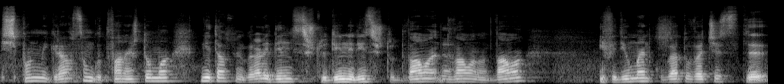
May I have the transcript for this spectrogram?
си спомням, играл съм го това нещо, ама ние там сме играли един срещу един, един срещу двама, да. двама на двама. И в един момент, когато вече сте,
